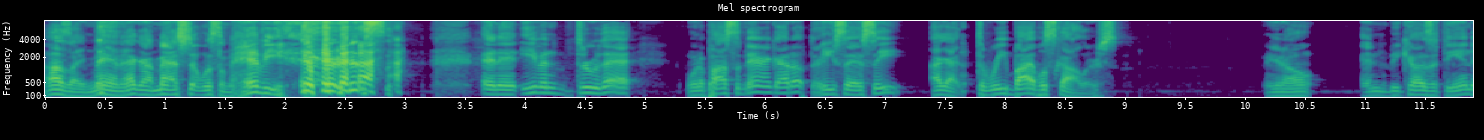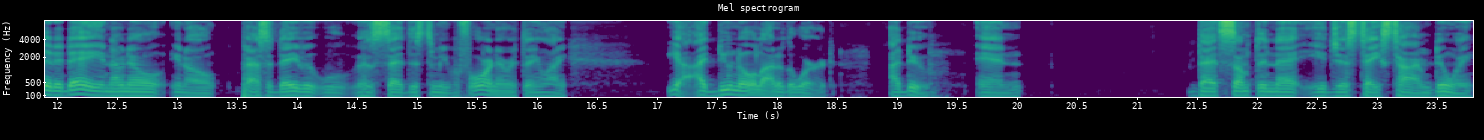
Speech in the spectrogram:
I was like, "Man, I got matched up with some heavy hitters." and then even through that, when Apostle Darren got up there, he said, "See, I got three Bible scholars." you know and because at the end of the day and i know you know pastor david will, has said this to me before and everything like yeah i do know a lot of the word i do and that's something that it just takes time doing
